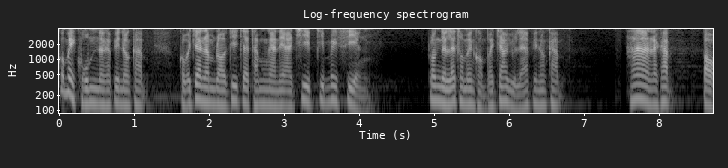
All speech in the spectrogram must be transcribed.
ก็ไม่คุ้มนะครับพี่น้องครับขอพระเจ้านำเราที่จะทำงานในอาชีพที่ไม่เสี่ยง เพราะเงินและทองเป็นของพระเจ้าอยู่แล้วพี่น้องครับห้านะครับ ต่อ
